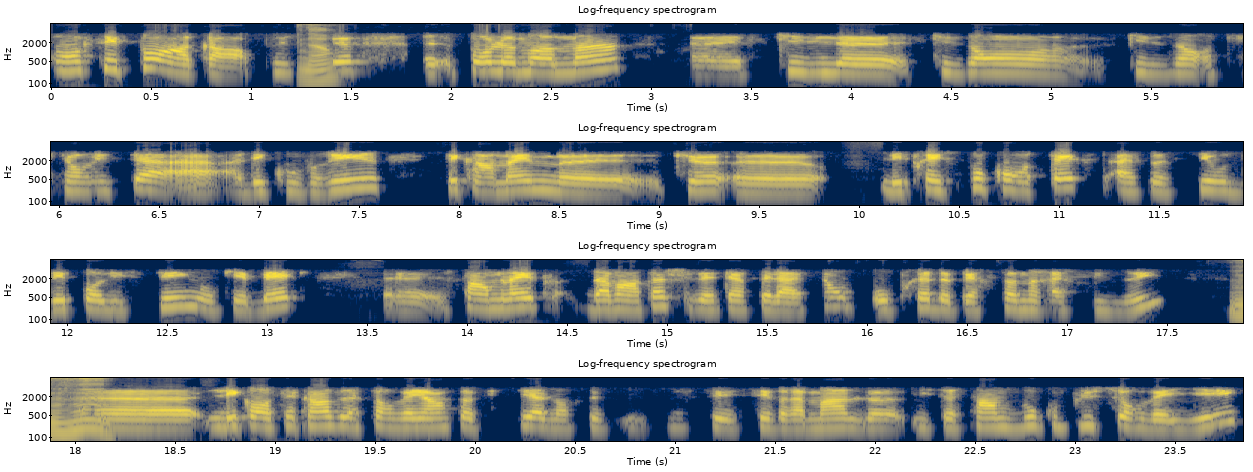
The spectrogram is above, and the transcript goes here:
on ne sait pas encore puisque euh, pour le moment euh, ce qu'ils euh, ce qu'ils ont ce qu'ils ont ce qu'ils ont réussi à, à découvrir, c'est quand même euh, que euh, les principaux contextes associés au dépolicing au Québec euh, semblent être davantage les interpellations auprès de personnes racisées. Mhm. Euh, les conséquences de la surveillance officielle, donc c'est vraiment là, ils se sentent beaucoup plus surveillés.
